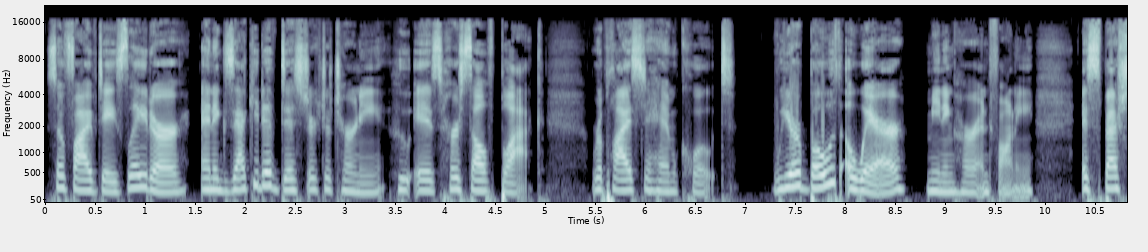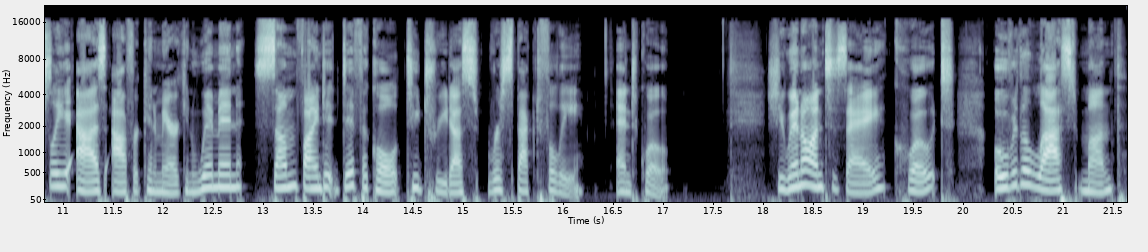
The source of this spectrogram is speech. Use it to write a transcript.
So, five days later, an executive district attorney who is herself black replies to him, quote, We are both aware, meaning her and Fani, especially as African American women, some find it difficult to treat us respectfully, end quote. She went on to say, quote, over the last month,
